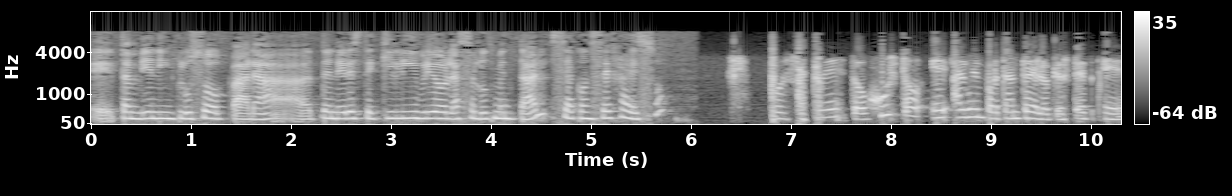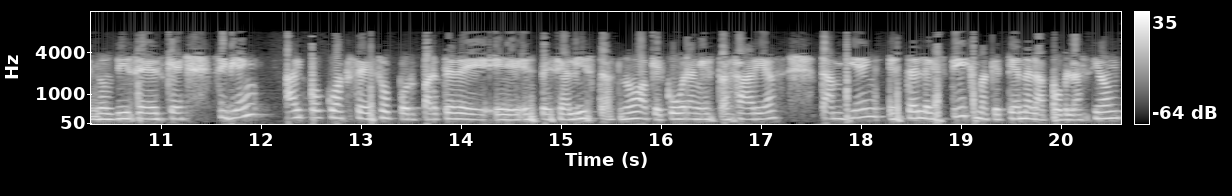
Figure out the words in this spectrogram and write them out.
eh, también incluso para tener este equilibrio, la salud mental, ¿se aconseja eso? Por supuesto, justo eh, algo importante de lo que usted nos dice es que si bien hay poco acceso por parte de eh, especialistas, ¿no? A que cubran estas áreas. También está el estigma que tiene la población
